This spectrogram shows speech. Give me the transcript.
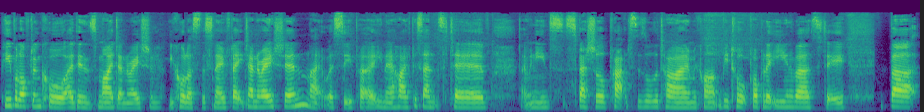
people often call, I think it's my generation, you call us the snowflake generation, like we're super, you know, hypersensitive, like we need special practices all the time, we can't be taught properly at university. But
